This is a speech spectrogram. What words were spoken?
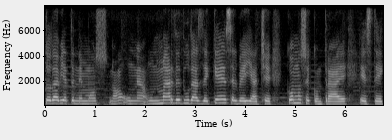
todavía tenemos ¿no? Una, un mar de dudas de qué es el VIH, cómo se contrae, este,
